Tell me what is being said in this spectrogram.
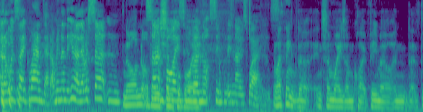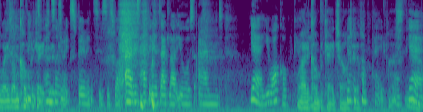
and I wouldn't say granddad. I mean, you know, there are certain No, I'm not certain simple boys boy. who are not simple in those ways. Well, I think that in some ways I'm quite female, and that's the ways I'm I think it depends on complicated. your experiences as well, and having a dad like yours, and yeah, you are complicated. I had a complicated childhood. You had a complicated life, yeah. yeah.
